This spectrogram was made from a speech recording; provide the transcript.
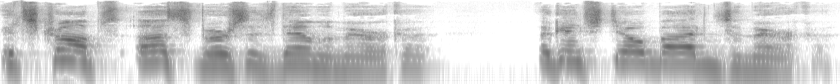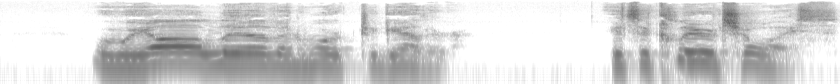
It's Trump's us versus them America against Joe Biden's America, where we all live and work together. It's a clear choice.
